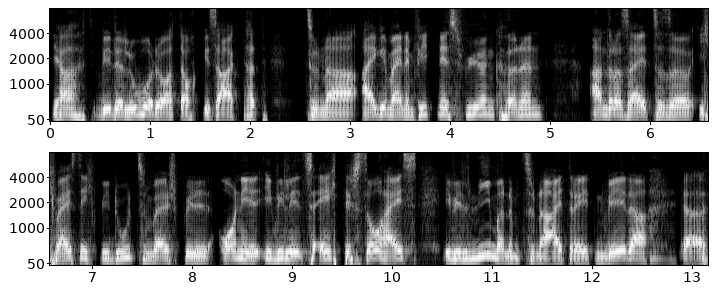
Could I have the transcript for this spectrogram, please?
ja, wie der Lubo dort auch gesagt hat, zu einer allgemeinen Fitness führen können. Andererseits, also ich weiß nicht, wie du zum Beispiel, ohne, ich will jetzt echt, das so heiß, ich will niemandem zu nahe treten, weder, äh,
